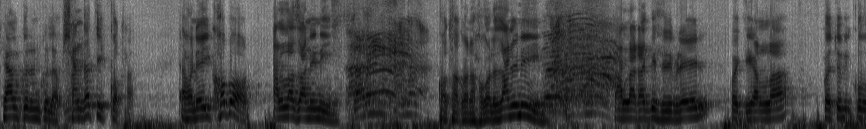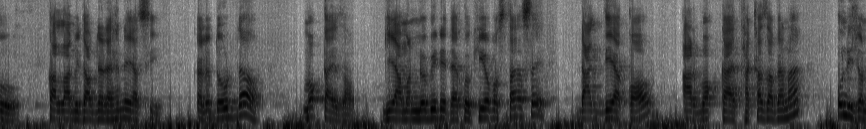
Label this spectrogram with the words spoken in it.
খেয়াল করেন করলাম সাংঘাতিক কথা। এখন এই খবর আল্লাহ জানেনি। কথা কেন সকলে জানেনি। আল্লাহ ডাক দিয়েছে ইব্রাহিম কয় জি আল্লাহ, কয় তুমি কো? আল্লাহ, আমি তো আপনার এখানে আছি। কয় দৌড় দাও, মক্কায় যাও। গিয়ে আমার নবীরে দেখো, কি অবস্থা আছে? ডাক দিয়া কও। আর মক্কায় থাকা যাবে না। উনি যেন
